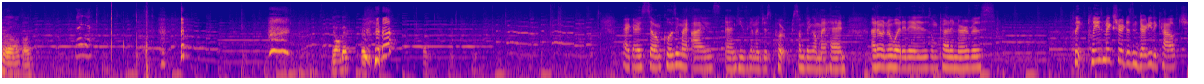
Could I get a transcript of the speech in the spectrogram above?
Oh, I'm sorry. You want, babe? Alright guys, so I'm closing my eyes and he's gonna just put something on my head. I don't know what it is. I'm kind of nervous. Please, please make sure it doesn't dirty the couch.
